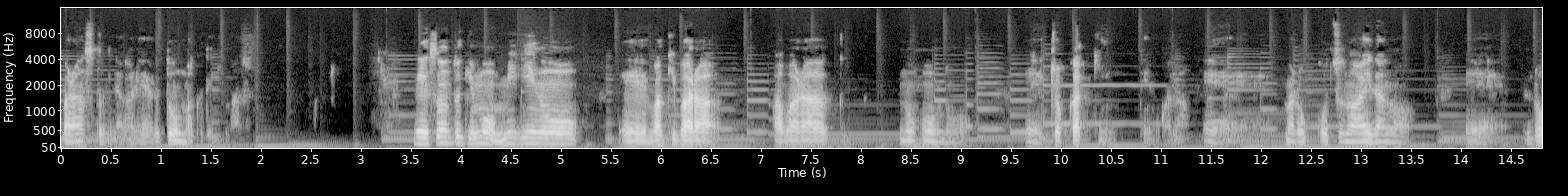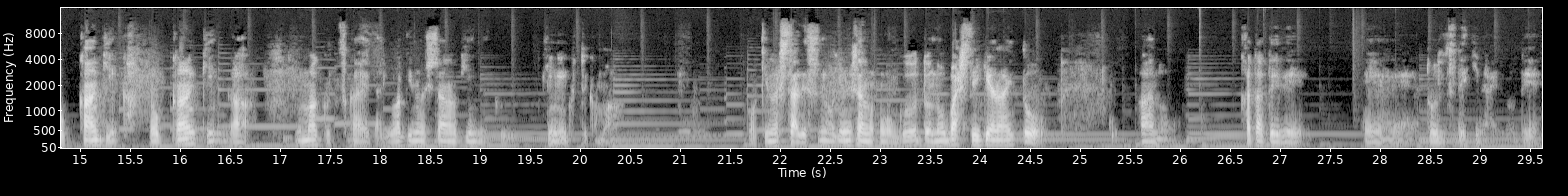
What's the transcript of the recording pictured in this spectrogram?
バランス取りながらやるとうまくできます。で、その時も右の、えー、脇腹、あばらの方の、えー、直角筋っていうのかな。えー、まあ、肋骨の間の、えー、肋間筋か。肋間筋がうまく使えたり、脇の下の筋肉、筋肉っていうかまあ、脇の下ですね。脇の下の方をぐーっと伸ばしていけないと、あの、片手で、えー、統一できないので、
